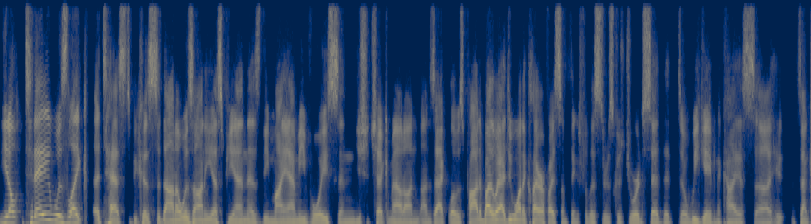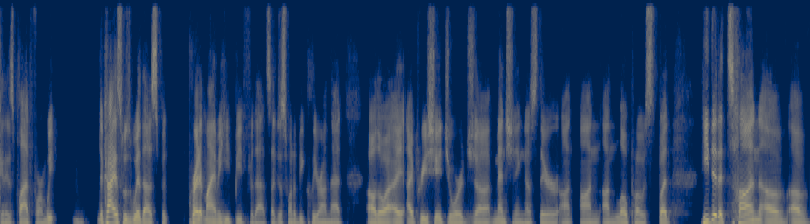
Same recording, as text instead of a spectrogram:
you know, today was like a test because Sedano was on ESPN as the Miami voice, and you should check him out on, on Zach Lowe's pod. And by the way, I do want to clarify some things for listeners because George said that uh, we gave Nekias uh, his, Duncan his platform. We Nekias was with us, but credit Miami Heat beat for that. So I just want to be clear on that. Although I, I appreciate George uh, mentioning us there on on on Lowe Post, but he did a ton of of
